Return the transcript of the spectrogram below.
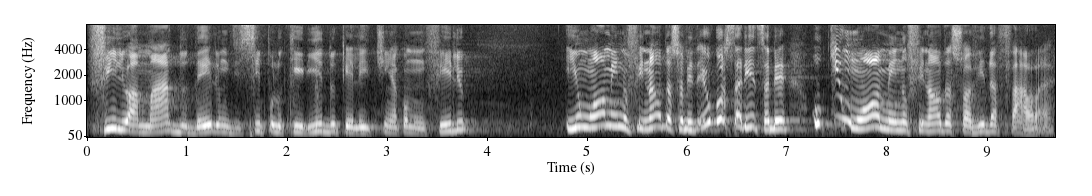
filho amado dele, um discípulo querido que ele tinha como um filho e um homem no final da sua vida, eu gostaria de saber o que um homem no final da sua vida fala.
